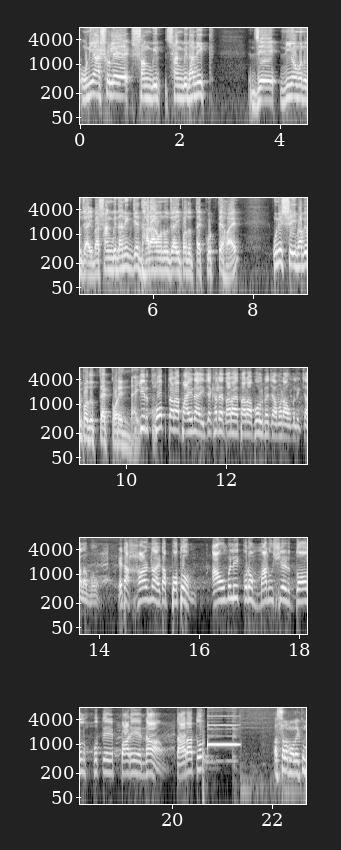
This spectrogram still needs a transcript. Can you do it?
উনি আসলে সংবিধ- সাংবিধানিক যে নিয়ম অনুযায়ী বা সাংবিধানিক যে ধারা অনুযায়ী পদত্যাগ করতে হয়, উনি সেইভাবে পদত্যাগ করেন নাই। ক্ষোভ তারা পায় নাই, যেখানে দাঁড়ায় তারা বলবে যে আমরা আওয়ামী লীগ চালাবো। এটা হার না, এটা পতন। আওয়ামী লীগ কোনো মানুষের দল হতে পারে না। তারা তো আসসালামু আলাইকুম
